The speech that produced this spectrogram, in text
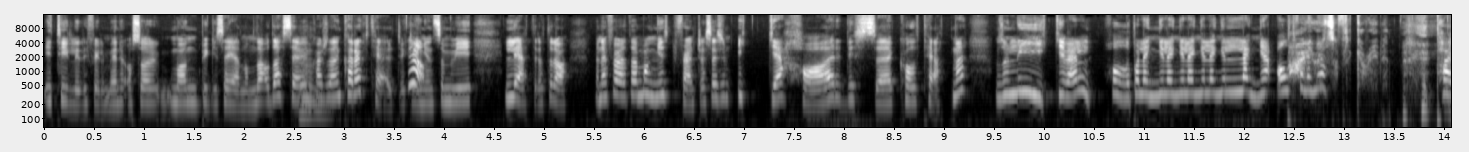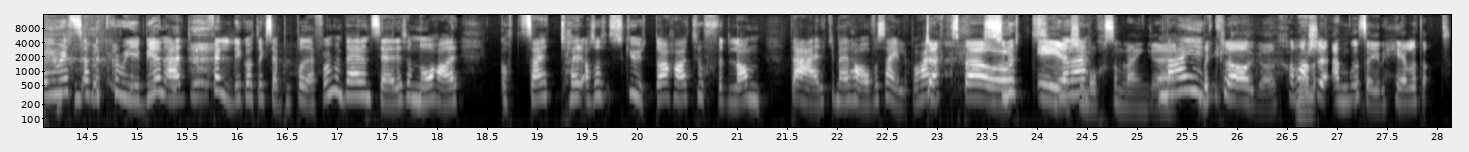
i tidligere filmer, og så må man bygge seg gjennom det. Og da ser vi Mm. kanskje den karakterutviklingen som vi leter etter, da. Men jeg føler at det er mange franchiser som ikke har disse kvalitetene, men som likevel holder på lenge, lenge, lenge, lenge, lenge. Altfor lenge. Pirates of the Caribbean. Pirates of the Caribbean er et veldig godt eksempel på det. For det er en serie som nå har gått seg tørr. Altså, skuta har truffet land. Det er ikke mer hav å seile på her. Jack Sparrow Slutt er ikke morsom lenger. Nei. Beklager. Han har Men- ikke endret seg i det hele tatt.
